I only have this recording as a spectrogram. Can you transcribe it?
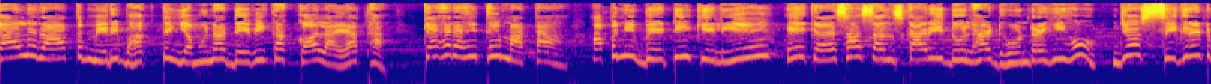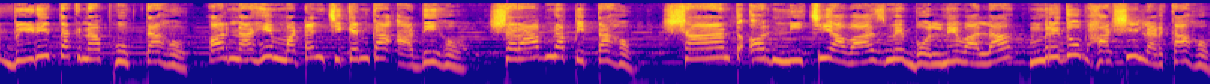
कल रात मेरी भक्त यमुना देवी का कॉल आया था। कह रही थी, माता अपनी बेटी के लिए एक ऐसा संस्कारी दूल्हा ढूंढ रही हूँ, जो सिगरेट बीड़ी तक न फूकता हो और न ही मटन चिकन का आदि हो, शराब न पीता हो, शांत और नीची आवाज़ में बोलने वाला मृदु भाषी लड़का हो।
